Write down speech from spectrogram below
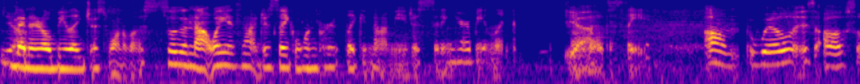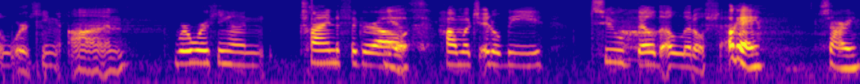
Yeah. then it'll be like just one of us. So then that way it's not just like one person, like not me just sitting here being like, know yeah. to say. Um, Will is also working on. We're working on trying to figure out Yes. how much it'll be to build a little shed. Okay, sorry.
